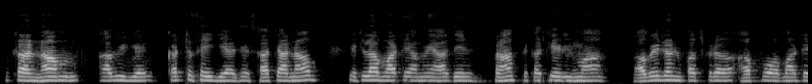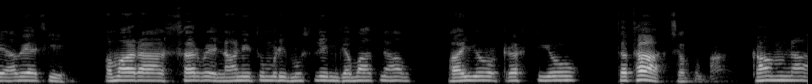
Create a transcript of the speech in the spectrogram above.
ખોટા નામ આવી ગયા, કટ થઈ ગયા છે, સાચા નામ. એટલા માટે અમે આજે પ્રાંત કચેરીમાં આવેદનપત્ર આપવા માટે આવ્યા છીએ. અમારા સર્વે નાની તુમડી મુસ્લિમ જમાતના ભાઈઓ, ટ્રસ્ટીઓ તથા ગામના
